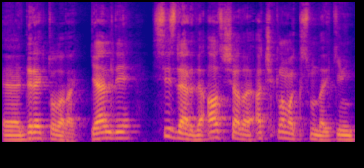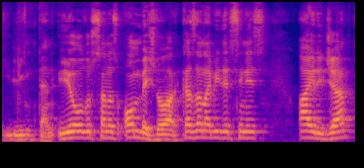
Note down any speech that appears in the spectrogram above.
e, direkt olarak geldi. Sizler de aşağıda açıklama kısmındaki link- linkten üye olursanız 15 dolar kazanabilirsiniz. Ayrıca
